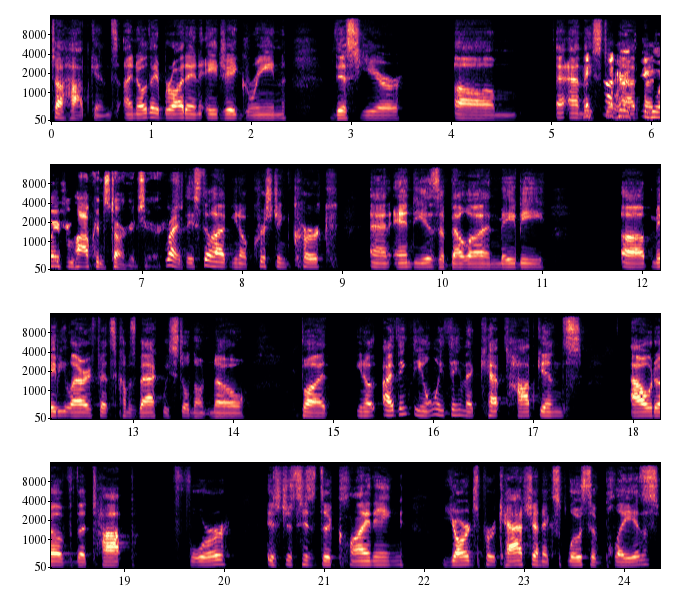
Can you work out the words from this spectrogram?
to Hopkins. I know they brought in AJ Green this year. Um, and they still have take away from Hopkins' target share. Right. They still have you know Christian Kirk and Andy Isabella and maybe uh maybe Larry Fitz comes back. We still don't know, but you know I think the only thing that kept Hopkins out of the top four is just his declining yards per catch and explosive plays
